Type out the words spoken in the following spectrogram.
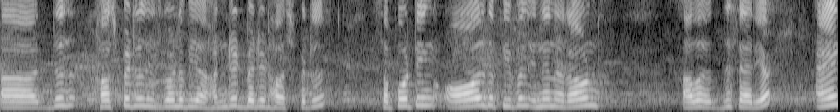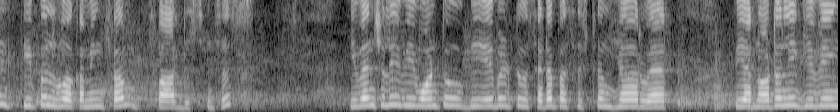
Uh, this hospital is going to be a 100 bedded hospital supporting all the people in and around our this area and people who are coming from far distances. Eventually, we want to be able to set up a system here where we are not only giving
